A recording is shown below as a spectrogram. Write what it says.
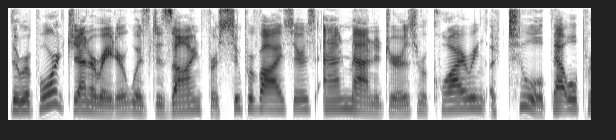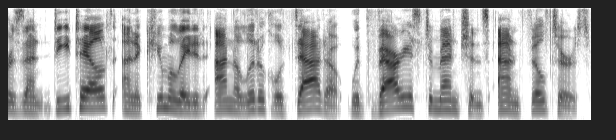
The report generator was designed for supervisors and managers requiring a tool that will present detailed and accumulated analytical data with various dimensions and filters.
